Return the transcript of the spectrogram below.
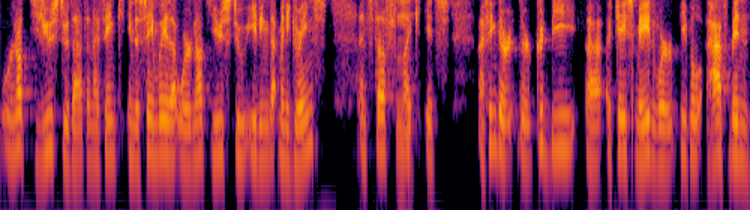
we're not used to that and i think in the same way that we're not used to eating that many grains and stuff mm. like it's I think there there could be uh, a case made where people have been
